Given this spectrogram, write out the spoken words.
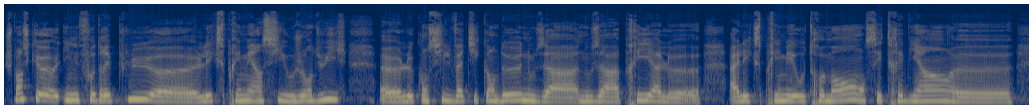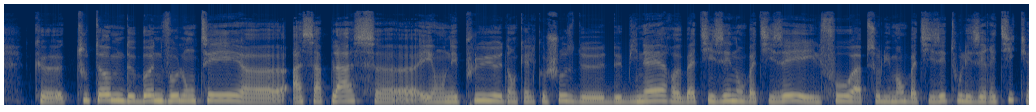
Je pense qu'il ne faudrait plus euh, l'exprimer ainsi aujourd'hui. Euh, le Concile Vatican II nous a nous a appris à le à l'exprimer autrement. On sait très bien euh, que tout homme de bonne volonté euh, a sa place euh, et on n'est plus dans quelque chose de, binaire, euh, baptisé, non baptisé, et il faut absolument baptiser tous les hérétiques.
